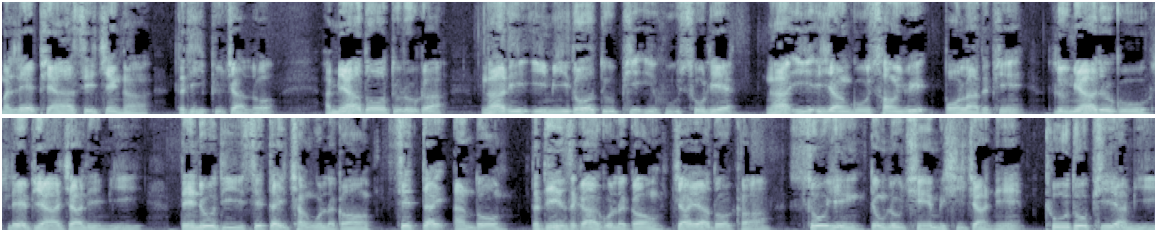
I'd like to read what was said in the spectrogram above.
မလှည့်ဖြားစေခြင်းငှါ သတိပြုကြလော့။အများသောသူတို့က၊ငါသည် ဤမည်သောသူဖြစ်၏ဟုဆိုလျက်၊ငါ၏အယောင်ကို ဆောင်၍ပေါ်လာသဖြင့်၊လူများတို့ကို လှည့်ဖြားကြလိမ့်မည်။သင်တို့သည် စစ်တိုက်ကြောင်းကို၎င်း၊စစ်တိုက်အံ့သော သိတင်းစကားကို၎င်း ကြားရသောအခါ စိုးရိမ်တုန်လှုပ်ခြင်းမရှိကြနှင့်။ထိုသို့ဖြစ်ရမည်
